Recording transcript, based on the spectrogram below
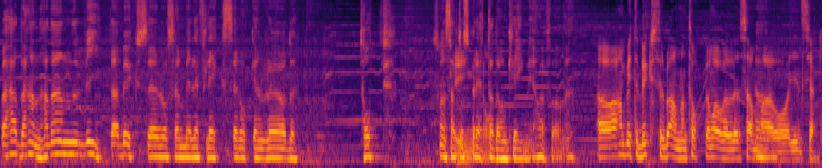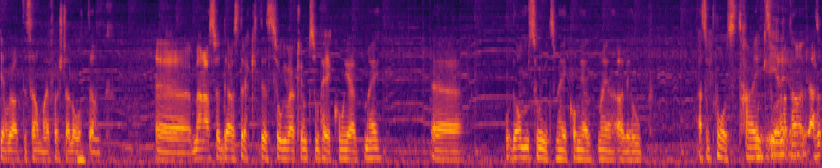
Vad hade han? Hade han vita byxor och sen med reflexer och en röd topp som han satt och sprättade omkring med, har jag för mig. Ja, han bytte byxor ibland, men toppen var väl samma Ja. och jeansjackan var alltid samma i första låten. Eh, men alltså deras dräkter såg verkligen ut som Hej kom och hjälp mig. Eh, och de såg ut som Hej kom och hjälp mig allihop. Alltså Pauls tights. Alltså,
